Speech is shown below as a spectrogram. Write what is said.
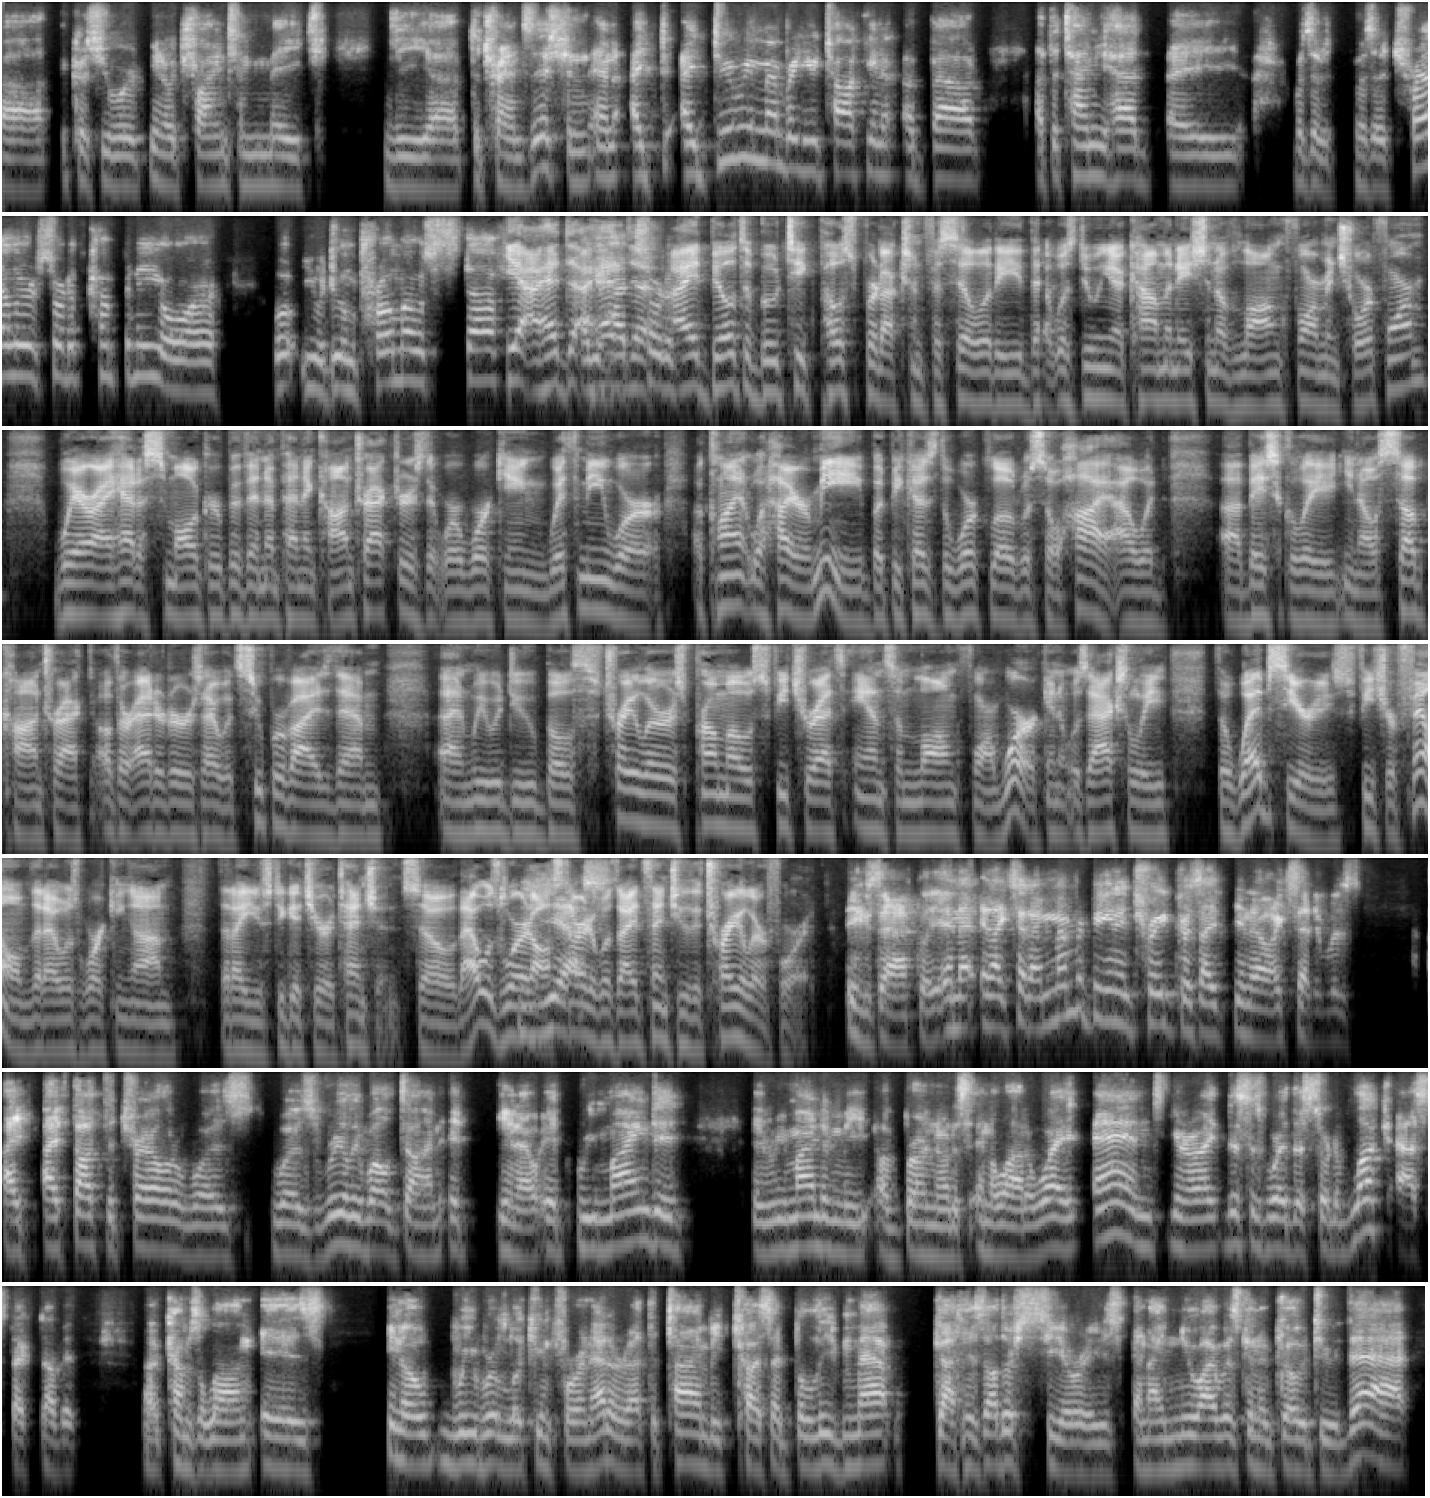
uh, because you were, you know, trying to make the uh, the transition. And I, I do remember you talking about at the time you had a was it was it a trailer sort of company or what you were doing promo stuff. Yeah, I had to, I had, had to, sort of, I had built a boutique post production facility that was doing a combination of long form and short form, where I had a small group of independent contractors that were working with me. Where a client would hire me, but because the workload was so high, I would uh, basically, you know, subcontract other editors. I would supervise them, and we would do both trailers, promos, featurettes, and some long form work. And it was actually the web series feature film that I was working on that I used to get your attention. So that was where it all yes. started. Was I had sent you the trailer for it? Exactly, and, I, and like I said, I remember being intrigued because I, you know, like I said, it was. I, I thought the trailer was was really well done. It you know it reminded it reminded me of burn notice in a lot of way and you know I, this is where the sort of luck aspect of it uh, comes along is you know we were looking for an editor at the time because i believe matt got his other series and i knew i was going to go do that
